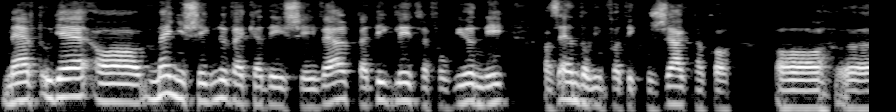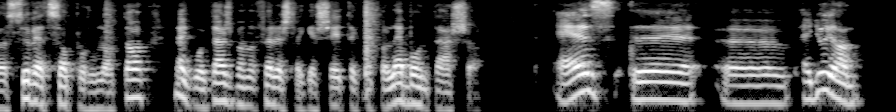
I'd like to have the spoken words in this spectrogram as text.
mert ugye a mennyiség növekedésével pedig létre fog jönni az endolimfatikus zsáknak a, a szövet szaporulata, megoldásban a felesleges sejteknek a lebontása. Ez ö, ö, egy olyan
